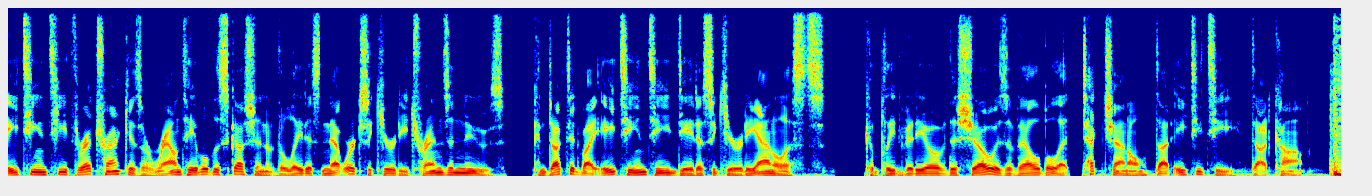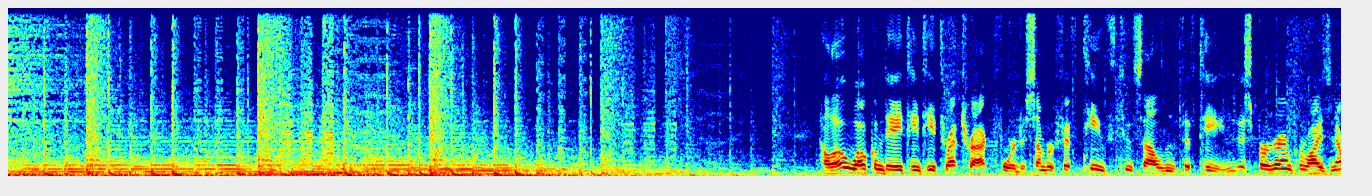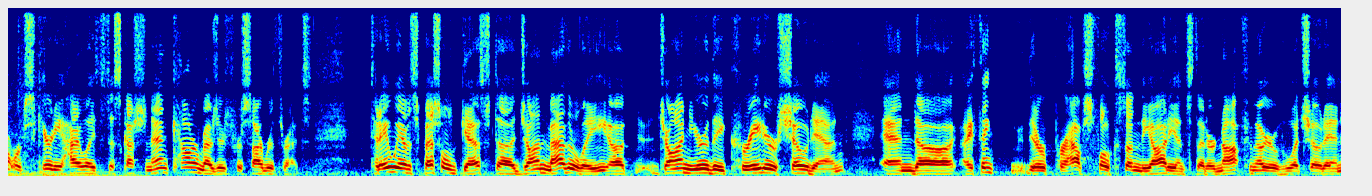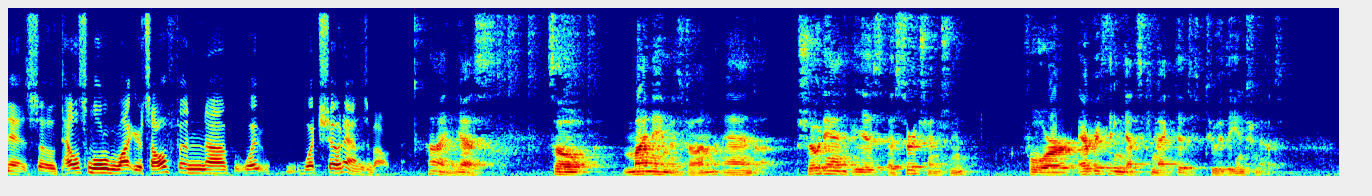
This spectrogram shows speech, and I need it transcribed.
AT&T ThreatTraq is a roundtable discussion of the latest network security trends and news, conducted by AT&T data security analysts. Complete video of this show is available at techchannel.att.com. Hello, welcome to AT&T ThreatTraq for December 15th, 2015. This program provides network security highlights, discussion, and countermeasures for cyber threats. Today we have a special guest, uh, John Matherly. Uh, John, you're the creator of Shodan, and uh, I think there are perhaps folks in the audience that are not familiar with what Shodan is. So tell us a little bit about yourself and uh, what, what Shodan is about. Hi, yes. So my name is John, and Shodan is a search engine for everything that's connected to the internet.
